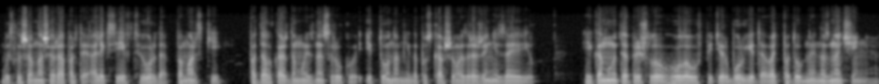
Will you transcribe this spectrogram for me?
Выслушав наши рапорты, Алексеев твердо, по-морски, подал каждому из нас руку и тоном, не допускавшим возражений, заявил. И кому это пришло в голову в Петербурге давать подобное назначение?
